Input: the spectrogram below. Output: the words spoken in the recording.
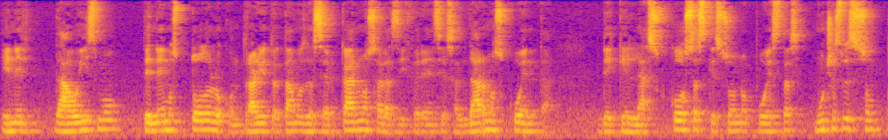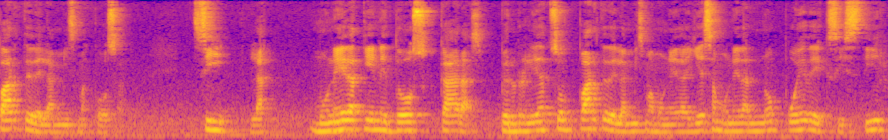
en el taoísmo tenemos todo lo contrario, tratamos de acercarnos a las diferencias al darnos cuenta de que las cosas que son opuestas muchas veces son parte de la misma cosa. Sí, la moneda tiene dos caras, pero en realidad son parte de la misma moneda y esa moneda no puede existir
